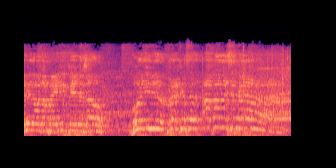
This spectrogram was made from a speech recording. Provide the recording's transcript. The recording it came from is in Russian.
Победу в этом поединке одержал Владимир профессор Афанасенко!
